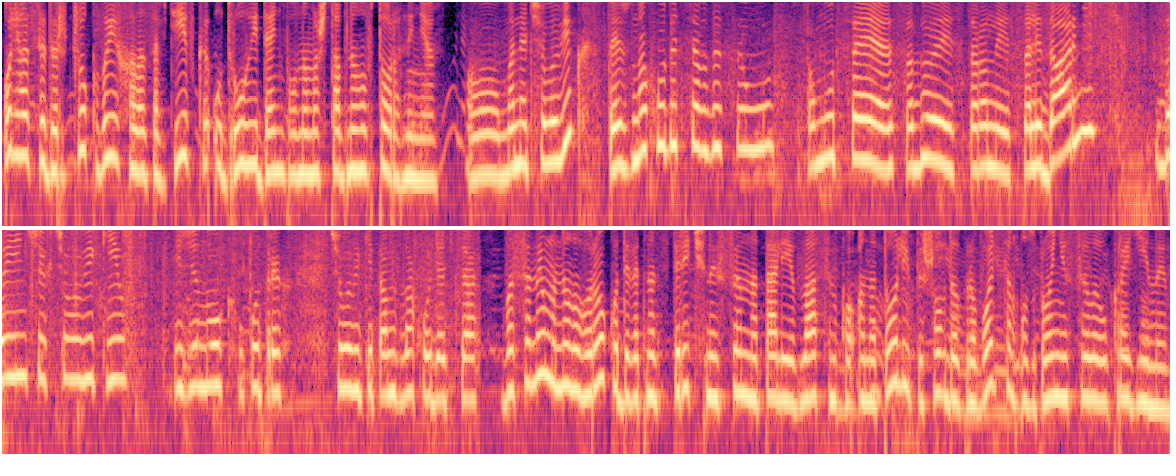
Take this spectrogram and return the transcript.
Ольга Сидорчук виїхала з Авдіївки у другий день повномасштабного вторгнення. У мене чоловік теж знаходиться в ЗСУ, тому це з одної сторони солідарність до інших чоловіків і жінок, у котрих чоловіки там знаходяться. Восени минулого року 19-річний син Наталії Власенко Анатолій пішов добровольцем у Збройні Сили України.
